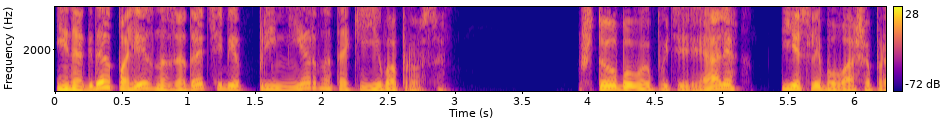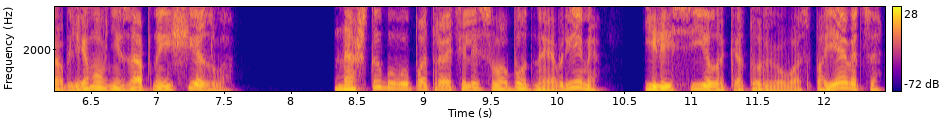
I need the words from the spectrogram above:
Иногда полезно задать себе примерно такие вопросы. Что бы вы потеряли, если бы ваша проблема внезапно исчезла? На что бы вы потратили свободное время или силы, которые у вас появятся,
